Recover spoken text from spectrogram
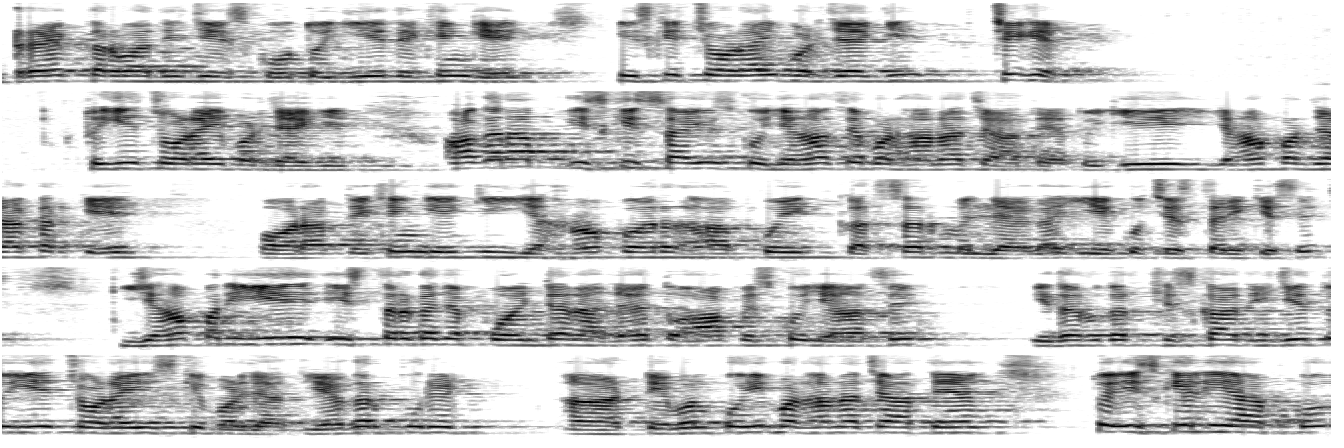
ड्रैग करवा दीजिए इसको। तो ये देखेंगे इसकी चौड़ाई बढ़ जाएगी, ठीक है? तो ये चौड़ाई बढ़ जाएगी। अगर आप इसकी साइज़ को यहाँ से बढ़ाना चाहते हैं तो ये यहाँ पर जाकर के और आप देखेंगे कि यहाँ पर आपको एक कर्सर मिल जाएगा, ये कुछ इस तरीके से। यहाँ पर ये इस तरह का जब पॉइंटर आ जाए तो आप इसको यहाँ से इधर उधर खिसका दीजिए तो ये चौड़ाई इसकी बढ़ जाती है। अगर पूरे टेबल को ही बढ़ाना चाहते हैं तो इसके लिए आपको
